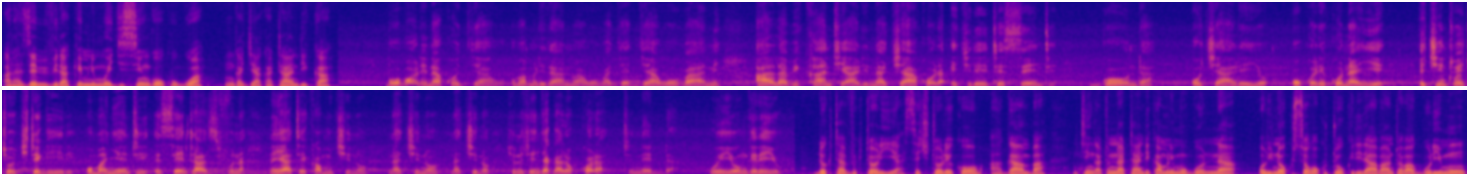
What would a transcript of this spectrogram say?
alaze ebiviirako emirimu egisinga okugwa nga gyakatandika bw'oba olina kojjaawo oba muliraanwawo oba jjajjaawo obaani alabika nti alina kyakola ekireeta essente. Gonda okyaleyo okoleko naye. Ekintu ekyo okitegeere omanye nti essente azifuna naye ateekamu kino nakino nakino kino. Kyenjagala okukola tinedda weeyongereyo. Dr victoria sekitoleko agamba nti nga tonnatandika mulimu gwonna olina okusooka okutuukirira abantu abagulimu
